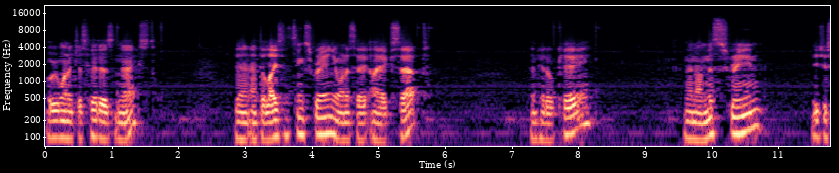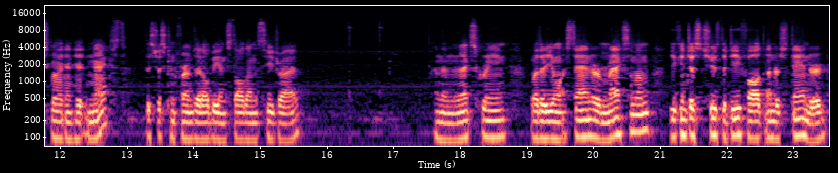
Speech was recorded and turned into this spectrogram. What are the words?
What we want to just hit is Next. Then at the licensing screen, you want to say I accept. Then hit OK. And then on this screen, you just go ahead and hit Next. This just confirms that it'll be installed on the C drive. And then the next screen, whether you want standard or maximum, you can just choose the default under standard.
